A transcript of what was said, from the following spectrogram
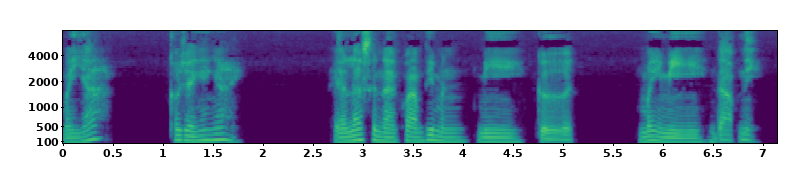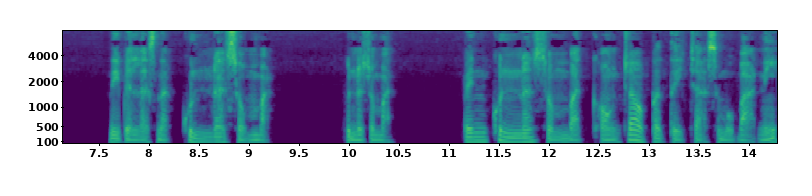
ไม่ยาก เข้าใจง่ายๆแต่ลักษณะความที่มันมีเกิด ไม่มีดับนี่ นี่เป็นลักษณะคุณสมบัติ คุณสมบัติ เป็นคุณสมบัติของเจ้าปฏิจจสมุปบาทนี้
